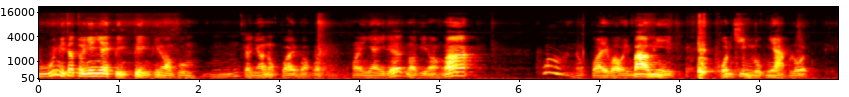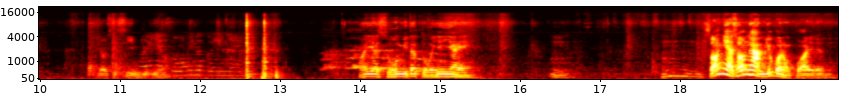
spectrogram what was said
บู๊ยมีแต่ตัวใหญ่ๆเป่งๆพี่น้องผมอืมก็ย้อนน้องปล่อยบอกว่าหอยใหญ่เด้อเนาะพี่น้องเนาะโอ้ยน้องปล่อยเว้าให้บ้าวมีคนขิงลูกหยาบโลดเดี๋ยวสิซีมอยู่พี่น้อง สูงมีแต่ตัวใหญ่ หอยยาสูมีแต่ตัวใหญ่ๆอืมอืมสองแง่สองงามอยู่บ่น้องปล่อยเดี๋ยวนี้ๆ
